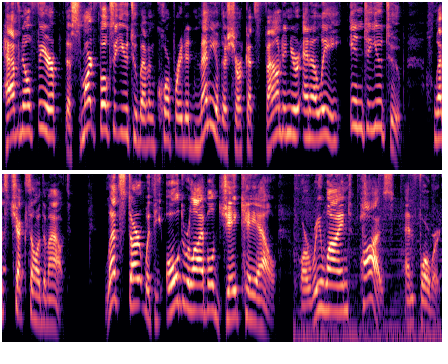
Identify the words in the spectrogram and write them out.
Have no fear, the smart folks at YouTube have incorporated many of the shortcuts found in your NLE into YouTube. Let's check some of them out. Let's start with the old reliable JKL, or rewind, pause, and forward.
